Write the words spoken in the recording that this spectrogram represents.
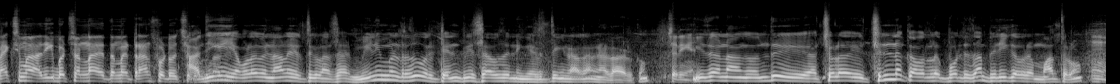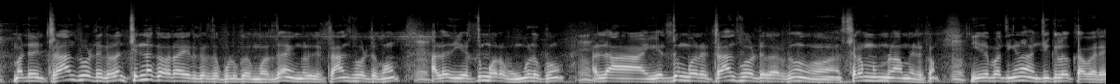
மேக்ஸிமம் அதிகபட்சம்னா இத்தனை மாதிரி டிரான்ஸ்போர்ட் வச்சு அதிகம் எவ்வளோ வேணாலும் எடுத்துக்கலாம் சார். மினிமம்ன்றது ஒரு டென் பீஸாவது நீங்கள் எடுத்தீங்கன்னா தான் நல்லாயிருக்கும். சரிங்க. இதை நாங்கள் வந்து ஆக்சுவலாக சின்ன கவரில் போட்டு தான் பெரிய கவரை மாற்றுறோம் பட் டிரான்ஸ்போர்ட்டுக்கெல்லாம் சின்ன கவராக இருக்கிறத கொடுக்கும்போது தான் எங்களுக்கு டிரான்ஸ்போர்ட்டுக்கும் அல்லது எடுத்து போகிற உங்களுக்கும் அல்ல எடுத்து போகிற டிரான்ஸ்போர்ட்டுக்காருக்கும் சிரமம் இல்லாமல் இருக்கும். இது பார்த்தீங்கன்னா அஞ்சு கிலோ கவரு.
